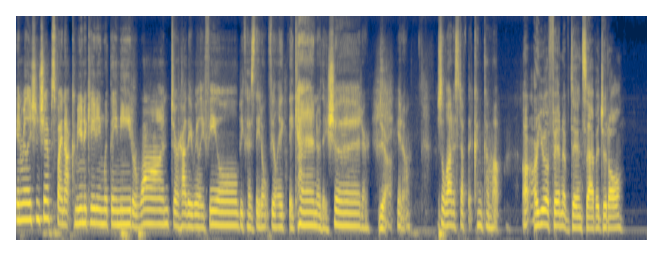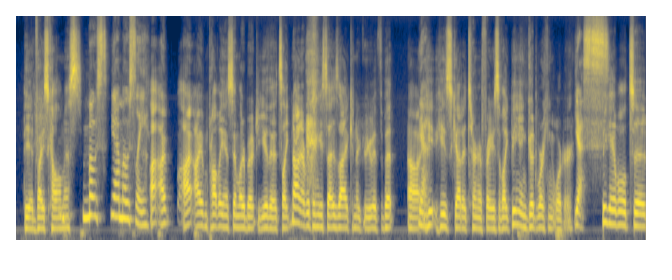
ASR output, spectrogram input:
in relationships by not communicating what they need or want or how they really feel because they don't feel like they can or they should or yeah you know there's a lot of stuff that can come up are you a fan of dan savage at all the advice columnist most yeah mostly I, I i'm probably in a similar boat to you that it's like not everything he says i can agree with but uh, yeah. he, he's got a turn of phrase of like being in good working order. Yes. Being able to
